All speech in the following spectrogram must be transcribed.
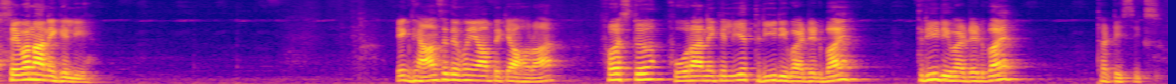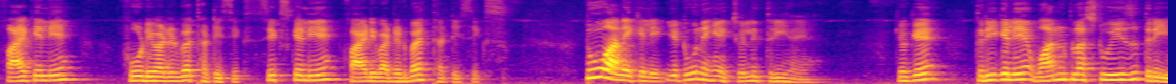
सेवन आने के लिए। एक ध्यान से देखो यहाँ पे क्या हो रहा है। फ़र्स्ट फोर आने के लिए three divided by three divided by thirty six five के लिए four divided by thirty six six के लिए five divided by thirty six two आने के लिए, ये टू नहीं एक्चुअली थ्री है क्योंकि थ्री के लिए one plus two is three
